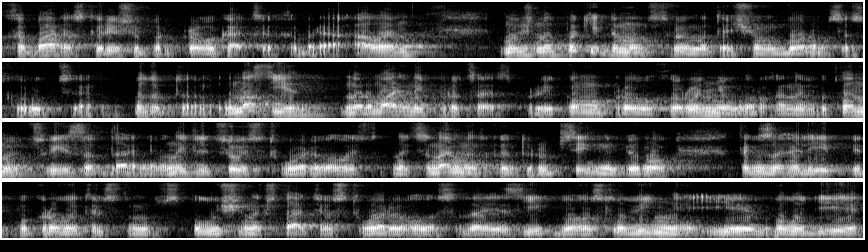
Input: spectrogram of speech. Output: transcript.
хабар, а скоріше про провокацію хабаря. Але ми ж навпаки демонструємо те, що ми боремося з корупцією. Ну тобто, у нас є нормальний процес, при якому правоохоронні органи виконують свої завдання. Вони для цього і створювалися. Національне антикорупційне бюро так взагалі під покровительством Сполучених Штатів створювалося да, із їх благословіння і володіє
